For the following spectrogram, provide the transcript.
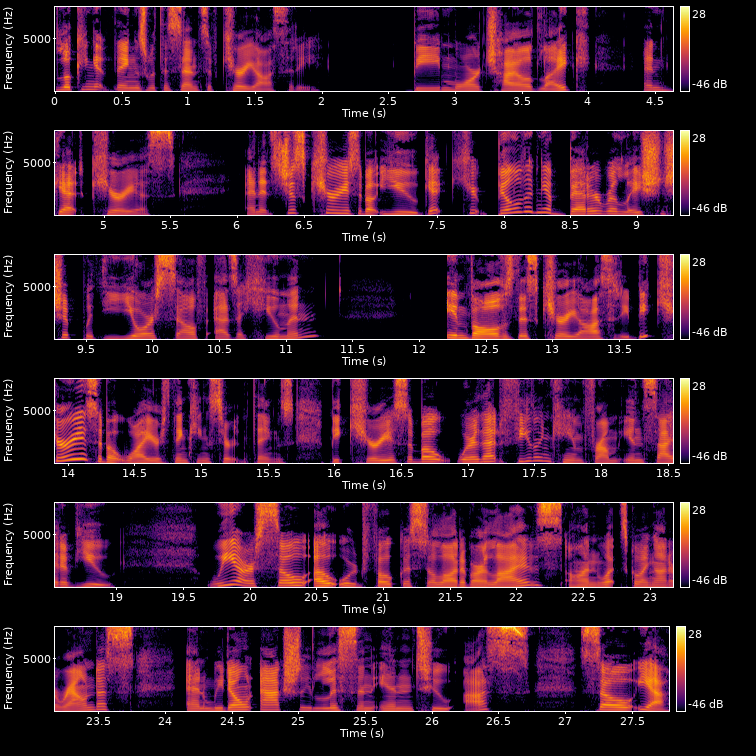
looking at things with a sense of curiosity. Be more childlike and get curious. And it's just curious about you. Get cu- building a better relationship with yourself as a human involves this curiosity. Be curious about why you're thinking certain things. Be curious about where that feeling came from inside of you. We are so outward focused a lot of our lives on what's going on around us and we don't actually listen in to us. So, yeah,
